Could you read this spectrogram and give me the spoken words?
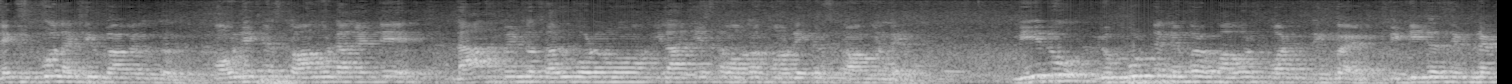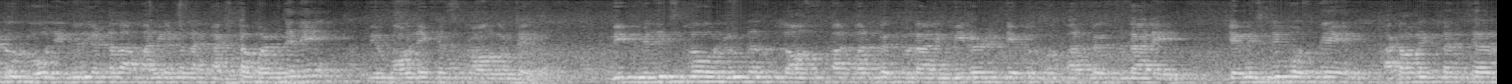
నెక్స్ట్ గోల్ అచీవ్ కాగలుగుతారు. ఫౌండేషన్ స్ట్రాంగ్ ఉండాలంటే లాస్ట్ మినిట్లో చదువుకోవడము ఇలా చేసిన మాత్రం ఫౌండేషన్ స్ట్రాంగ్ ఉంటాయి మీరు you put the number of hours what is required మీ టీచర్స్ చెప్పినట్టు రోజు ఎనిమిది గంటల పది గంటల కష్టపడితేనే మీ ఫౌండేషన్ స్ట్రాంగ్ ఉంటాయి మీకు ఫిజిక్స్లో న్యూటన్స్ లాస్ పర్ఫెక్ట్ ఉండాలి పీరియడ్ టేబుల్ పర్ఫెక్ట్ ఉండాలి. కెమిస్ట్రీకి వస్తే atomic structure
